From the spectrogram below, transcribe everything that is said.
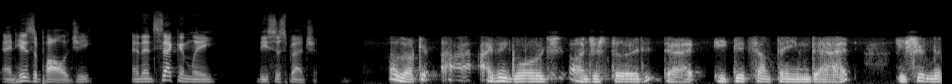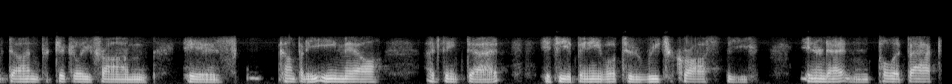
and his apology, and then secondly the suspension? Look, I think Woj understood that he did something that he shouldn't have done, particularly from his company email. I think that if he had been able to reach across the internet and pull it back,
